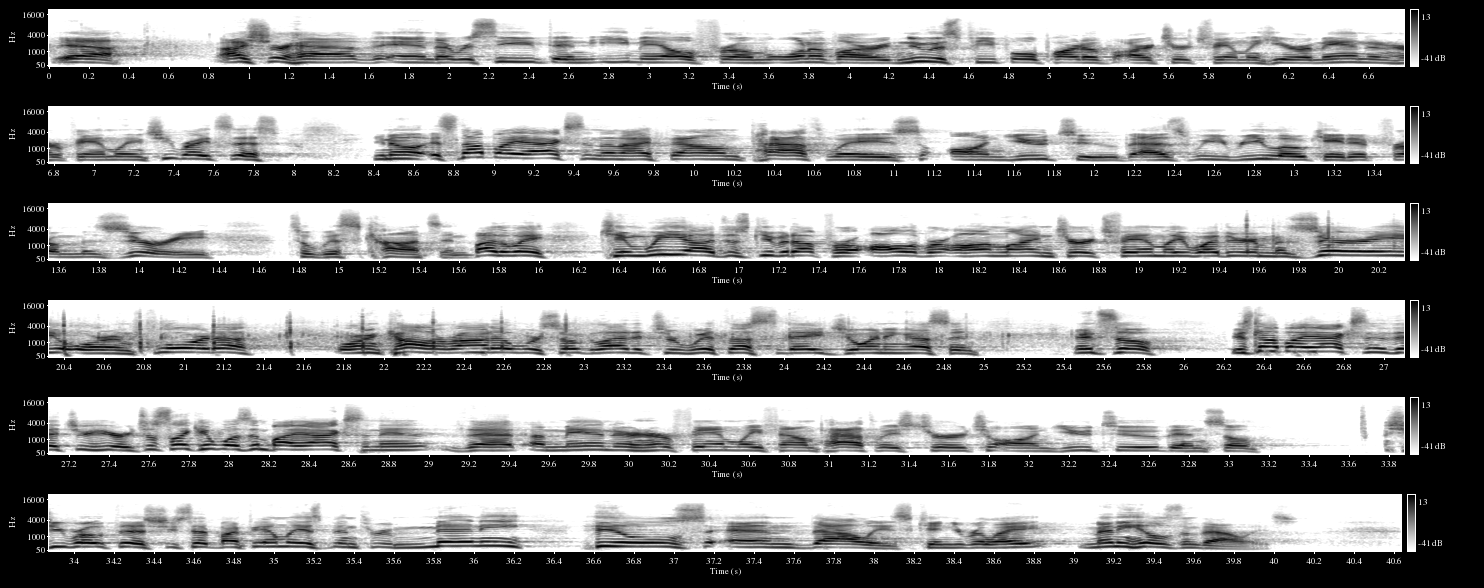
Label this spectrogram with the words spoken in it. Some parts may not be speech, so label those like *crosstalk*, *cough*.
Yeah, I sure have. And I received an email from one of our newest people, part of our church family here, Amanda and her family. And she writes this. You know, it's not by accident I found Pathways on YouTube as we relocated from Missouri to Wisconsin. By the way, can we uh, just give it up for all of our online church family, whether you're in Missouri or in Florida or in Colorado? We're so glad that you're with us today, joining us. And, and so it's not by accident that you're here, just like it wasn't by accident that Amanda and her family found Pathways Church on YouTube. And so she wrote this. She said, My family has been through many hills and valleys. Can you relate? Many hills and valleys.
